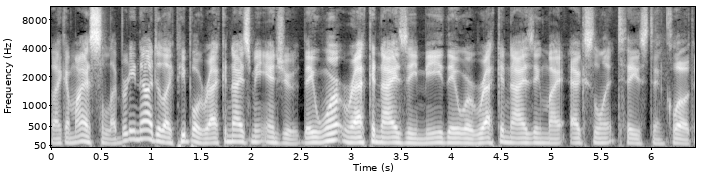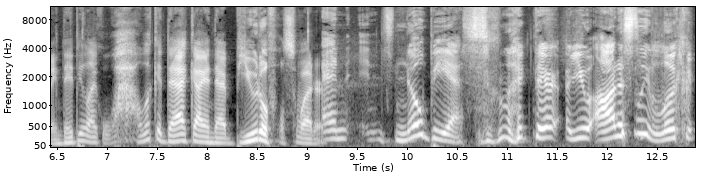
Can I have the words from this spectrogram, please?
like, am I a celebrity now? Do like people recognize me? Andrew, they weren't recognizing me, they were recognizing my excellent taste in clothing. They'd be like, wow, look at that guy in that beautiful sweater. and it's no bs like there you honestly look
